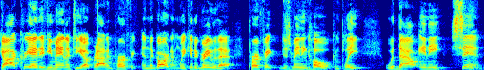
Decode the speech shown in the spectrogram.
God created humanity upright and perfect in the garden. We could agree with that. Perfect just meaning whole, complete, without any sin.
